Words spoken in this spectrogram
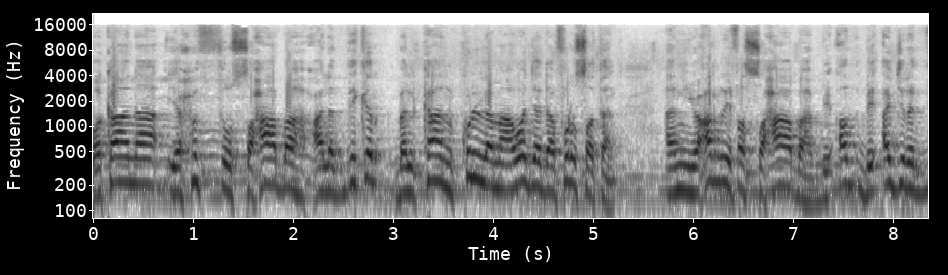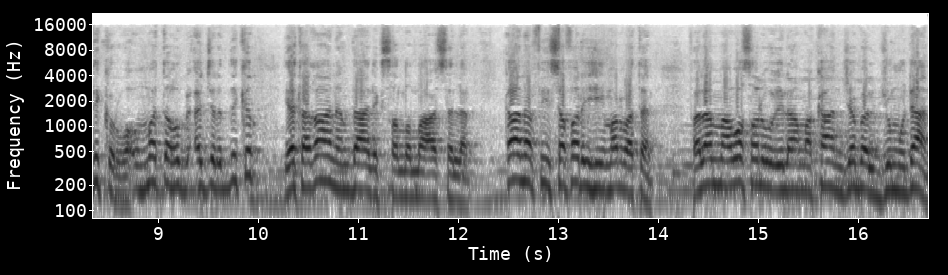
وكان يحث الصحابة على الذكر بل كان كلما وجد فرصة أن يعرف الصحابة بأجر الذكر وأمته بأجر الذكر يتغانم ذلك صلى الله عليه وسلم. كان في سفره مرة فلما وصلوا إلى مكان جبل جمدان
